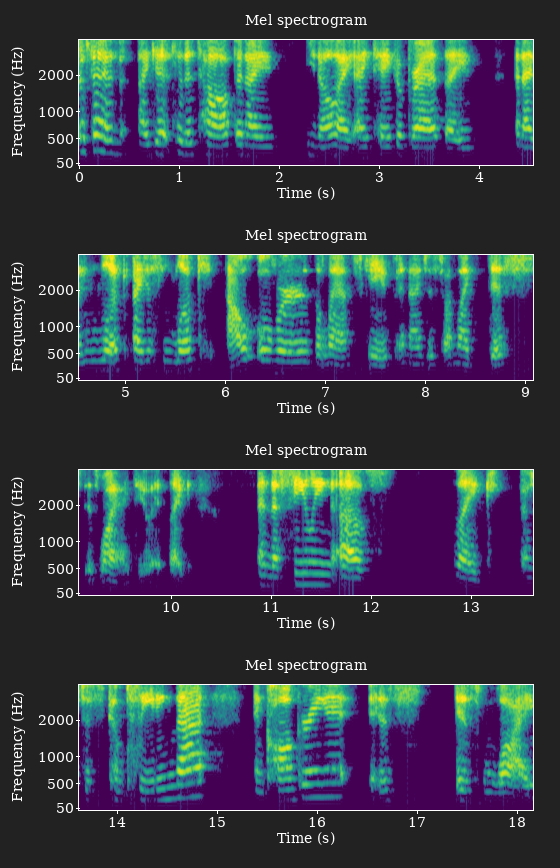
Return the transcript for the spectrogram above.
But then I get to the top and I, you know, I, I take a breath. I, and I look, I just look out over the landscape and I just, I'm like, this is why I do it. Like, and the feeling of like, of just completing that and conquering it is is why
